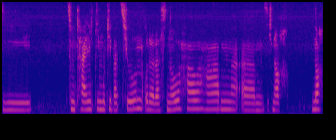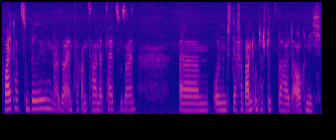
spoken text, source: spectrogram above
die zum Teil nicht die Motivation oder das Know-how haben, ähm, sich noch, noch weiterzubilden, also einfach am Zahn der Zeit zu sein. Ähm, und der Verband unterstützt da halt auch nicht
